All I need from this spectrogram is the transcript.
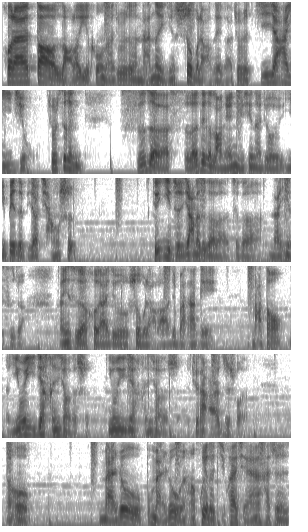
后来到老了以后呢，就是这个男的已经受不了这个，就是积压已久，就是这个死者死了，这个老年女性呢，就一辈子比较强势，就一直压着这个这个男性死者，男性死者后来就受不了了，就把他给拿刀，因为一件很小的事，因为一件很小的事，据他儿子说的，然后买肉不买肉，然后贵了几块钱，还是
